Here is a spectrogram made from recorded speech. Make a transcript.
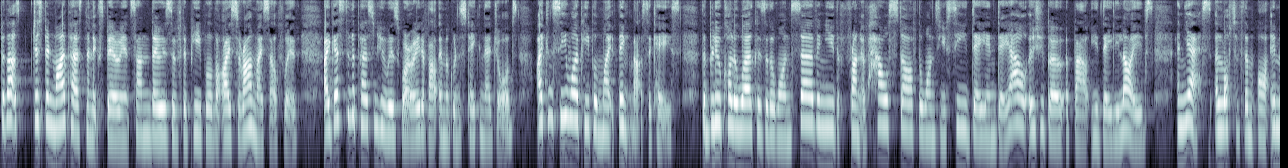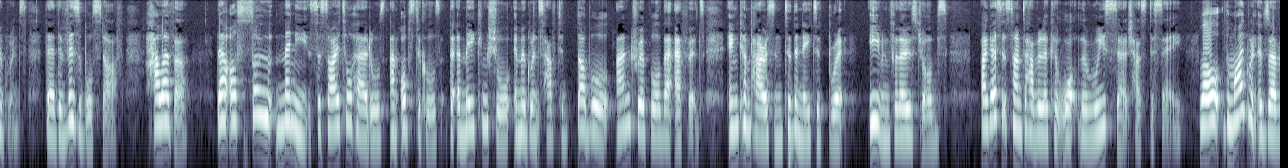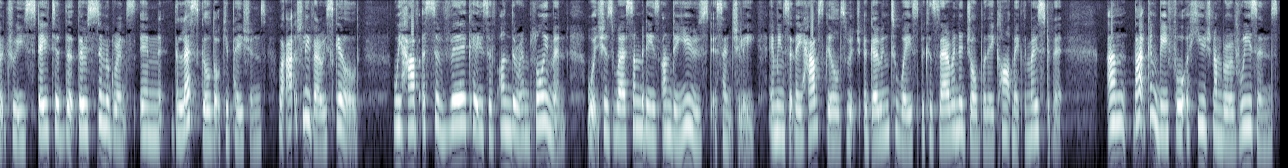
But that's just been my personal experience and those of the people that I surround myself with. I guess to the person who is worried about immigrants taking their jobs, I can see why people might think that's the case. The blue collar workers are the ones serving you, the front of house staff, the ones you see day in, day out as you go about your daily lives. And yes, a lot of them are immigrants. They're the visible staff. However, there are so many societal hurdles and obstacles that are making sure immigrants have to double and triple their efforts in comparison to the native Brit, even for those jobs. I guess it's time to have a look at what the research has to say. Well, the Migrant Observatory stated that those immigrants in the less skilled occupations were actually very skilled we have a severe case of underemployment, which is where somebody is underused, essentially. It means that they have skills which are going to waste because they're in a job where they can't make the most of it. And that can be for a huge number of reasons.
